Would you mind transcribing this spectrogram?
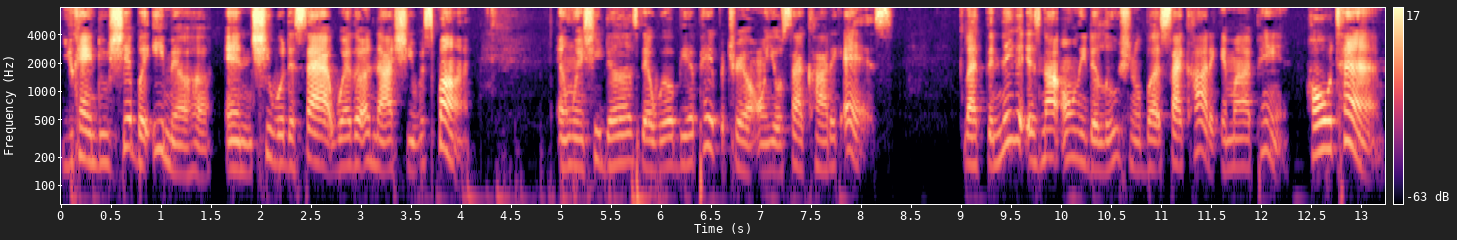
You can't do shit but email her, and she will decide whether or not she respond. And when she does, there will be a paper trail on your psychotic ass. Like the nigga is not only delusional but psychotic, in my opinion. Whole time,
